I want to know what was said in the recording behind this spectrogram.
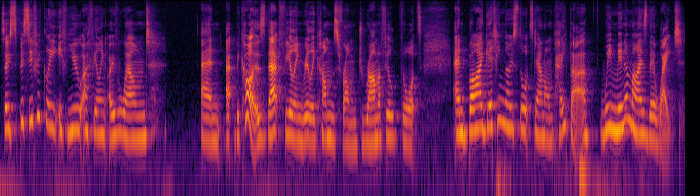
So, specifically, if you are feeling overwhelmed, and uh, because that feeling really comes from drama filled thoughts and by getting those thoughts down on paper, we minimize their weight.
